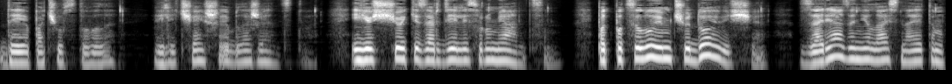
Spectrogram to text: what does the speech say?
Да я почувствовала величайшее блаженство. Ее щеки зарделись румянцем. Под поцелуем чудовища заря занялась на этом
